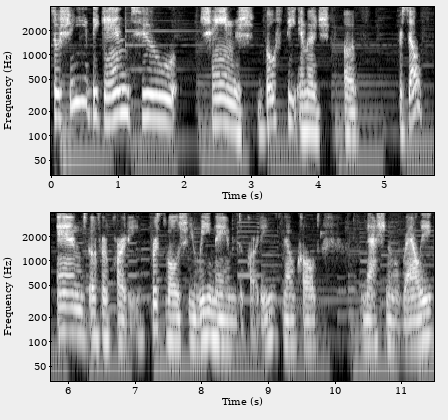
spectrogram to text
So she began to change both the image of herself and of her party. First of all, she renamed the party. It's now called National Rally.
